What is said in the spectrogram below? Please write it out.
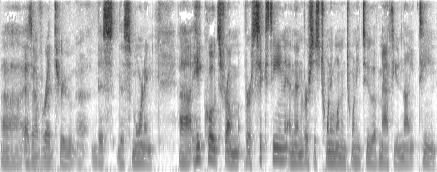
uh, as I've read through uh, this this morning. Uh, he quotes from verse 16 and then verses 21 and 22 of Matthew 19.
